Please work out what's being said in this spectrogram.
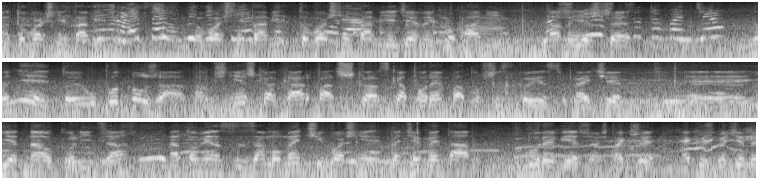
No to właśnie tam, Góra też to właśnie tam, to właśnie tam jedziemy kochani. Na Mamy jeszcze, śnieżce to będzie? no nie, to u podnóża, tam Śnieżka, Karpacz, Szklarska Poręba, to wszystko jest, słuchajcie, e, jedna okolica. Natomiast za momencik właśnie będziemy tam w górę wjeżdżać, także jak już będziemy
